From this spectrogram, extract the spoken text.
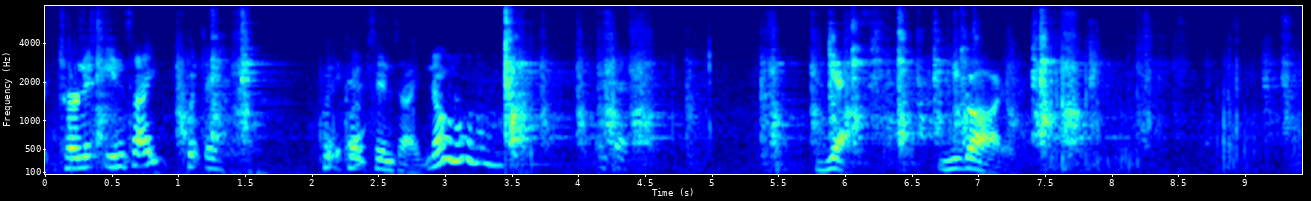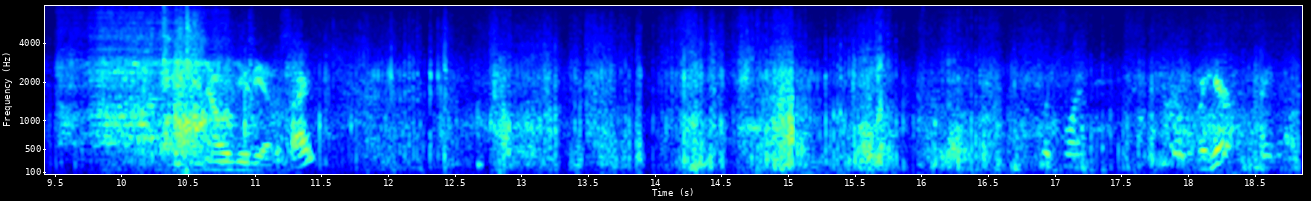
like Turn it inside, put the, put the clips inside. No, no, no. Yes, you got it. Now we'll do the other side. Which one? Right here. Right there.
